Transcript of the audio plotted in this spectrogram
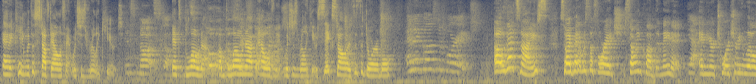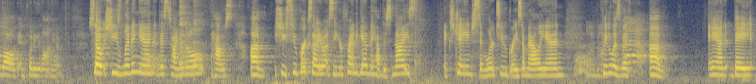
And it came with a stuffed elephant, which is really cute. It's not stuff. It's blown up, a blown up elephant, which is really cute. Six dollars, it's adorable. and it goes to 4-H. Oh, that's nice. So I bet it was the 4-H sewing club that made it. Yeah. And you're torturing little dog and putting it on him. So she's living in this tiny little house. Um, she's super excited about seeing her friend again. They have this nice exchange similar to Grace O'Malley and Queen Elizabeth. Um, and they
